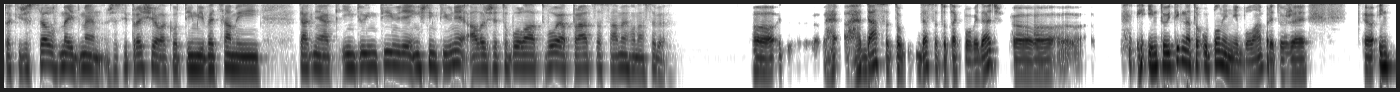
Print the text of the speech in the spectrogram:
taký, že self-made man, že si prešiel ako tými vecami tak nejak intuitívne, inštinktívne, ale že to bola tvoja práca samého na sebe. Uh, dá, sa to, dá sa to tak povedať. Uh, intuitívna to úplne nebola, pretože E, in,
